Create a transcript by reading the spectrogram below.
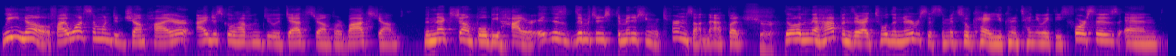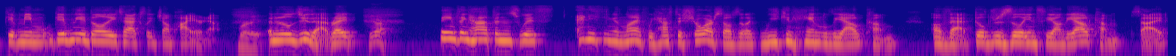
we know if I want someone to jump higher, I just go have them do a depth jump or box jump. The next jump will be higher. It is diminishing returns on that. But sure. the only thing that happens there, I told the nervous system, it's okay. You can attenuate these forces and give me give me the ability to actually jump higher now. Right. And it'll do that, right? Yeah. Same thing happens with anything in life. We have to show ourselves that like we can handle the outcome of that, build resiliency on the outcome side.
